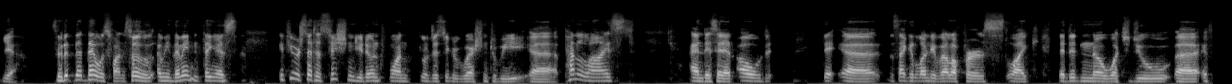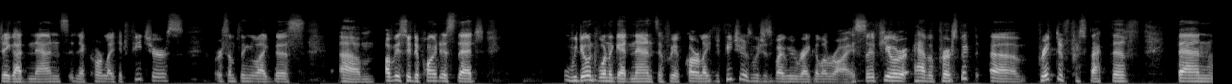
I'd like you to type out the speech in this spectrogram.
yeah, so that, that, that was fun. So I mean, the main thing is, if you're a statistician, you don't want logistic regression to be uh, penalized, and they said, oh. They, uh, the scikit-learn developers like they didn't know what to do uh, if they got nans in their correlated features or something like this. Um, obviously, the point is that we don't want to get nans if we have correlated features, which is why we regularize. So if you have a perspective, uh, predictive perspective, then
